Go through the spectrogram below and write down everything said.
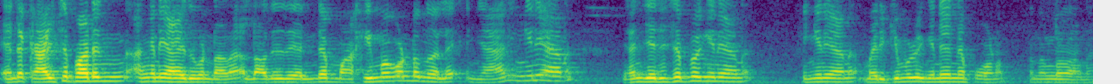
എന്റെ കാഴ്ചപ്പാടിൻ അങ്ങനെ ആയതുകൊണ്ടാണ്. അല്ലാതെ ഇത് എന്റെ മഹിമ കൊണ്ടൊന്നുമല്ല. ഞാൻ ഇങ്ങനെയാണ്. ഞാൻ ജനിച്ചപ്പോൾ ഇങ്ങനെയാണ്. ഇങ്ങനെയാണ്. മരിക്കുമ്പോഴും ഇങ്ങനെ തന്നെ പോകണം എന്നുള്ളതാണ്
